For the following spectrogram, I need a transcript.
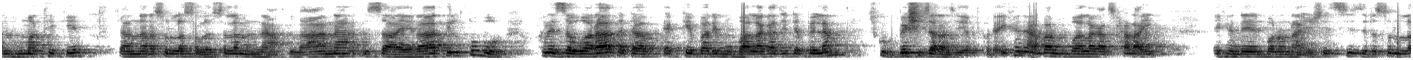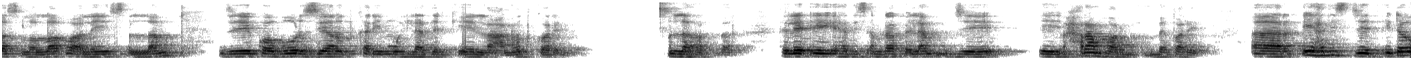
আনহুমা থেকে জান্না রাসূলুল্লাহ সাল্লাল্লাহু আলাইহি সাল্লাম না, লানা জায়রাতিল কুবুর। ওখানে জাওয়ারাত, এটা একেবারে মুবালাগা যেটা পেলাম, খুব বেশি যারা জিয়ারত করে। এখানে আবার মুবালাগা ছাড়াই এখানে বর্ণনা এসেছে যে রসুল্লাহ সাল আলি সাল্লাম যে কবর জিয়ারতকারী মহিলাদেরকে লানত করেন। আল্লাহ আকবর। তাহলে এই হাদিস আমরা পেলাম যে এই হারাম হওয়ার ব্যাপারে। আর এই হাদিস যে এটাও,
